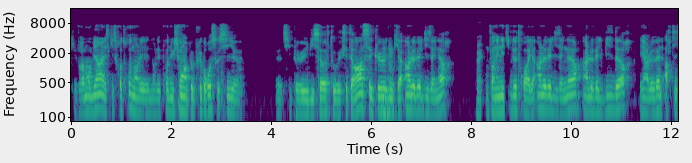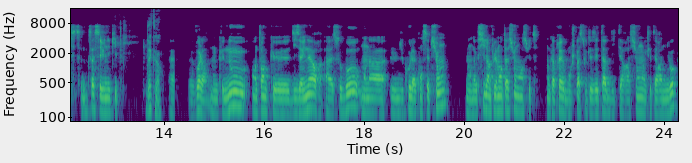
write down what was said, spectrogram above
qui est vraiment bien et ce qui se retrouve dans les dans les productions un peu plus grosses aussi, euh, type Ubisoft ou etc. C'est que Mhm. donc il y a un level designer. Ouais. Enfin on est une équipe de trois. Il y a un level designer, un level builder et un level artiste. Donc ça c'est une équipe. D'accord. Euh, voilà. Donc nous, en tant que designer à Sobo, on a du coup la conception, mais on a aussi l'implémentation ensuite. Donc après, bon, je passe toutes les étapes d'itération, etc. de niveau.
